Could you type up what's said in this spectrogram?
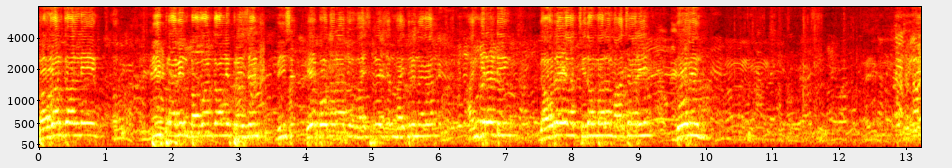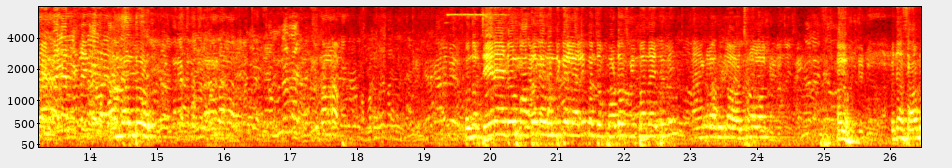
Bhagavan colony P Praveen Bhagavan colony president V K Bodharaju vice president Maitri Nagar Ankireddy Gowraiah Chidambaram Achari Govind హనుమంతు కొంచెం చేరేడు మాత్రమే ముందుకెళ్ళాలి. కొంచెం ఫొటోస్కి ఇబ్బంది అవుతుంది. నాయకుల ఇట్లా వచ్చిన వాళ్ళు. హలో. కొంచెం సౌండ్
